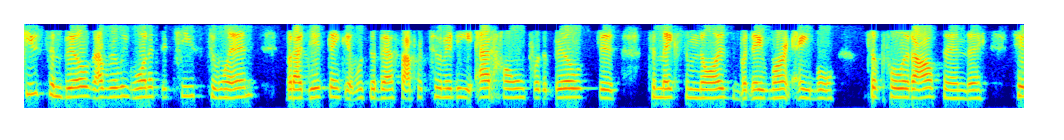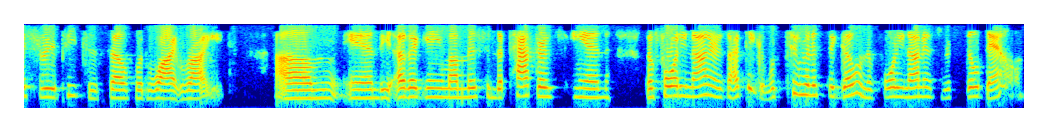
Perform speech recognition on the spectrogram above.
Chiefs and Bills, I really wanted the Chiefs to win, but I did think it was the best opportunity at home for the Bills to to make some noise, but they weren't able to pull it off, and the history repeats itself with Wyatt right. Um, and the other game I'm missing, the Packers and the 49ers, I think it was two minutes to go, and the 49ers were still down,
